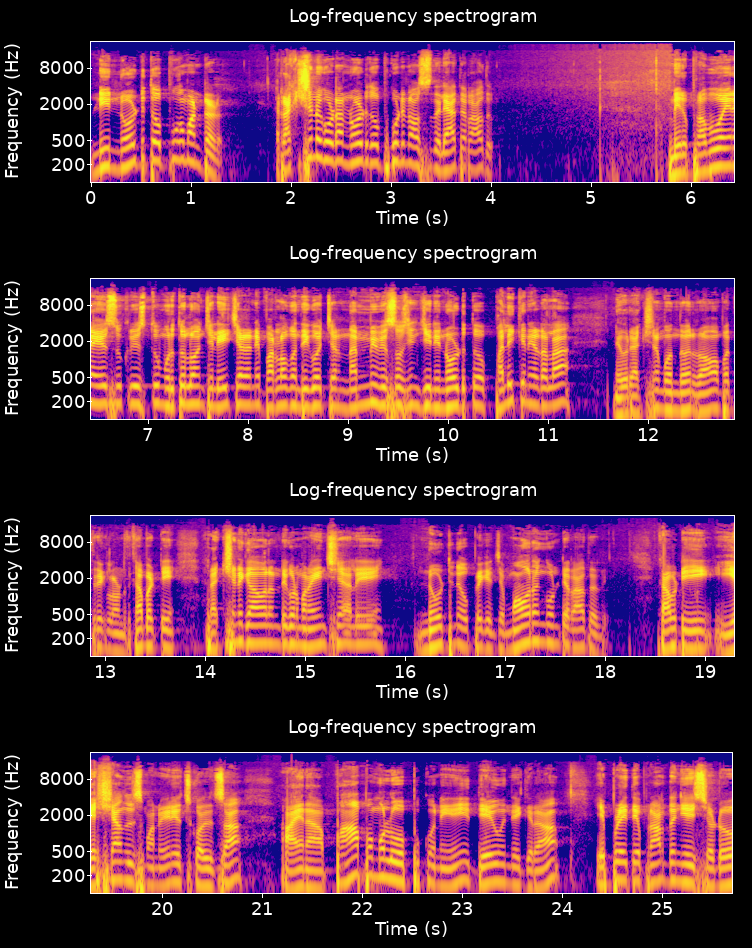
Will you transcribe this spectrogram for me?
నీ నోటితో ఒప్పుకోమంటాడు రక్షణ కూడా నోటితో ఒప్పుకుంటేనే వస్తుంది లేకపోతే రాదు. మీరు ప్రభు అయిన యేసుక్రీస్తు మృతులోంచి లేచాడని పరలోకం దిగొచ్చాడని నమ్మి విశ్వసించి నీ నోటితో పలికిన ఎడలా నువ్వు రక్షణ పొందని రోమపత్రికలో ఉంటుంది కాబట్టి రక్షణ కావాలంటే కూడా మనం ఏం చేయాలి? నోటిని ఉపయోగించాలి. మౌనంగా ఉంటే రాదు కాబట్టి యశాన్ని చూసి మనం ఏం నేర్చుకోవాలి తెలుసా? ఆయన పాపములు ఒప్పుకొని దేవుని దగ్గర ఎప్పుడైతే ప్రార్థన చేశాడో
